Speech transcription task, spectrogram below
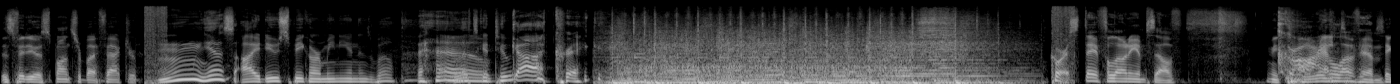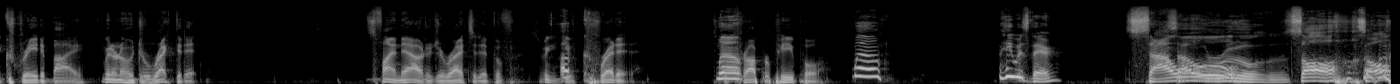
This video is sponsored by Factor. Mm, yes, I do speak Armenian as well. Let's get to it. God, Craig. Of course, Dave Filoni himself. I, mean, God, I love him. Say created by. We don't know who directed it. Let's find out who directed it before, so we can give credit to well- the proper people. Well, he was there. Saul. Saul. Saul?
